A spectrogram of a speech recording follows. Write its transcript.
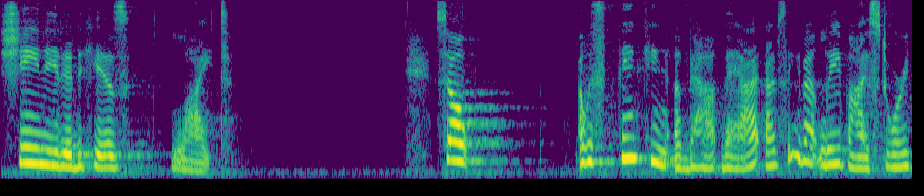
She needed his light. So I was thinking about that. I was thinking about Levi's story,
